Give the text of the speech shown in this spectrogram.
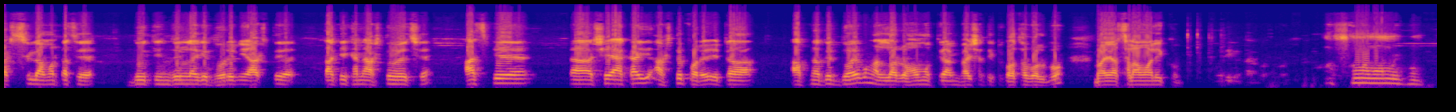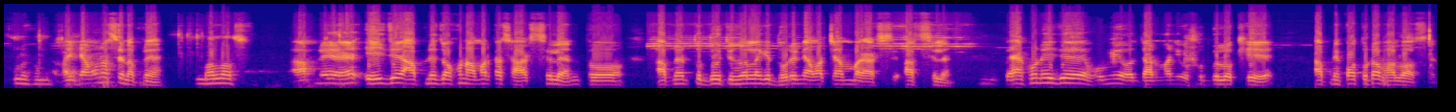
আসছিল আমার কাছে দুই তিনজন লাগে ধরে নিয়ে আসতে তাকে এখানে আসতে হয়েছে। আজকে সে একাই আসতে পারে এটা আপনাদের দোয়া এবং আল্লাহর রহমতে আমি ভাইয়ের সাথে একটু কথা বলব। ভাই আসসালামু আলাইকুম। ভাই কেমন আছেন আপনি? ভালো আছি। আপনি এই যে আপনি যখন আমার কাছে আসছিলেন তো আপনার তো দুই তিনজন লাগে ধরে নিয়ে আমার চেম্বারে আসছিলেন। এখন এই যে হোমিও জার্মানি ওষুধগুলো খেয়ে আপনি কতটা ভালো আছেন?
